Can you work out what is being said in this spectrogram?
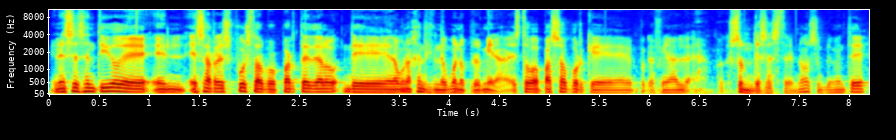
en ese sentido de esa respuesta por parte de, de, alguna gente diciendo, bueno, pero mira, esto va a pasar porque, porque al final porque son un desastre, ¿no? Simplemente,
